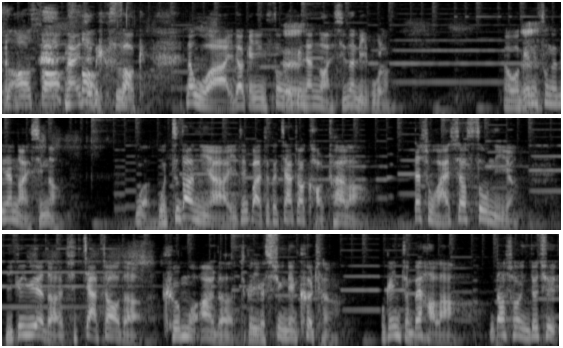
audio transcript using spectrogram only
骚骚 magic sock。那我啊，一定要给你送个更加暖心的礼物了。呃，我给你嗯送个更加暖心的。我我知道你啊，已经把这个驾照考出来了，但是我还是要送你啊一个月的去驾照的科目二的这个一个训练课程啊。我给你准备好了，你到时候你就去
